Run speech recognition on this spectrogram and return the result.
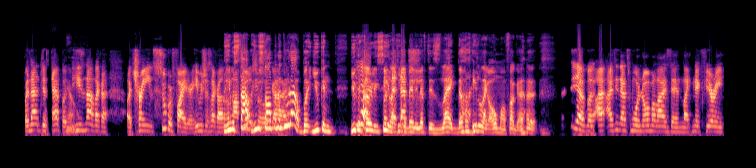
But not just that. But Yeah. he's not like a, a trained super fighter. He was just like a. he was stop. He was stomping guy. the dude out, but you can you can Yeah, clearly see like that- he could barely lift his leg. Though he looked like oh motherfucker. Yeah, but I, I think that's more normalized than like Nick Fury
